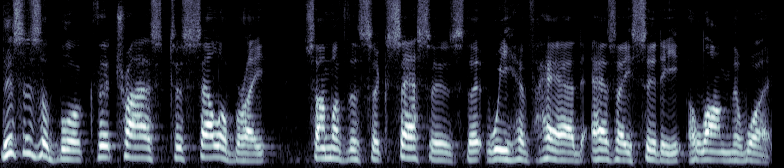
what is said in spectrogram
this is a book that tries to celebrate some of the successes that we have had as a city along the way.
